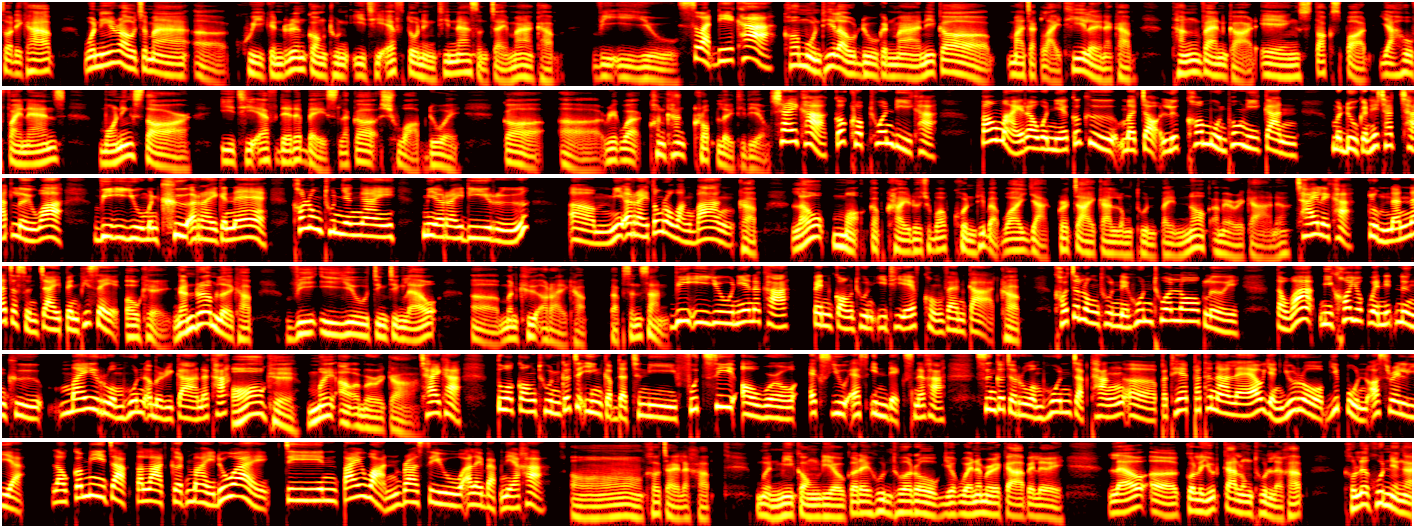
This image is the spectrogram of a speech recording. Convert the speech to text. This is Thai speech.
สวัสดีครับ วันนี้เราจะมาเอ่อคุยกันเรื่องกองทุน ETF ตัวหนึ่งที่น่าสนใจมากครับ VEU สวัสดีค่ะ ข้อมูลที่เราดูกันมานี่ก็มาจากหลายที่เลยนะครับ ทั้ง Vanguard เอง StockSpot Yahoo Finance Morningstar ETF Database แล้วก็ Schwab ด้วย ก็เอ่อเรียกว่าค่อนข้างครบเลยทีเดียว ใช่ค่ะ ก็ครบถ้วนดีค่ะ เป้าหมายเราวันนี้ก็คือมาเจาะลึกข้อมูลพวกนี้กัน มาดูกันให้ชัดๆ เลยว่า VEU มันคืออะไรกันแน่ เขาลงทุนยังไง มีอะไรดีหรือเออมีอะไรต้องระวังบ้าง ครับ แล้วเหมาะกับใครโดยเฉพาะคนที่แบบว่าอยากกระจายการลงทุนไปนอกอเมริกานะใช่เลยค่ะ กลุ่มนั้นน่าจะสนใจเป็นพิเศษ โอเค งั้นเริ่มเลยครับ VEU จริง ๆ แล้วเอ่อมันคืออะไรครับ แบบสั้น VEU เนี่ยนะคะ เป็นกองทุน ETF ของ Vanguard ๆ ครับ เขาจะลงทุนในหุ้นทั่วโลกเลย แต่ว่ามีข้อยกเว้นนิดนึงคือไม่รวมหุ้นอเมริกานะคะ อ๋อโอเค ไม่เอาอเมริกา ใช่ค่ะ ตัวกองทุนก็จะอิงกับดัชนี FTSE All World XUS Index นะคะ ซึ่งก็จะรวมหุ้นจากทั้งเอ่อประเทศพัฒนาแล้วอย่างยุโรป ญี่ปุ่น ออสเตรเลียเราก็มีจากตลาดเกิดใหม่ด้วย จีน ไต้หวัน บราซิล อะไรแบบเนี้ยค่ะ อ๋อ เข้าใจแล้วครับ เหมือนมีกองเดียวก็ได้หุ้นทั่วโลกยกเว้นอเมริกาไปเลย แล้วเอ่อกลยุทธ์การลงทุนเหรอครับเขาเลือกหุ้นยังไง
